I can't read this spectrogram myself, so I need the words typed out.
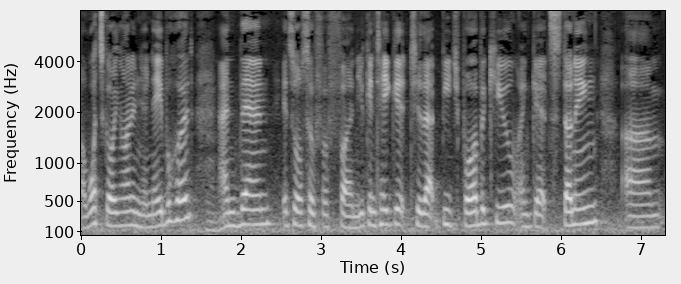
uh, what's going on in your neighborhood, mm-hmm. and then it's also for fun. You can take it to that beach barbecue and get stunning um,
